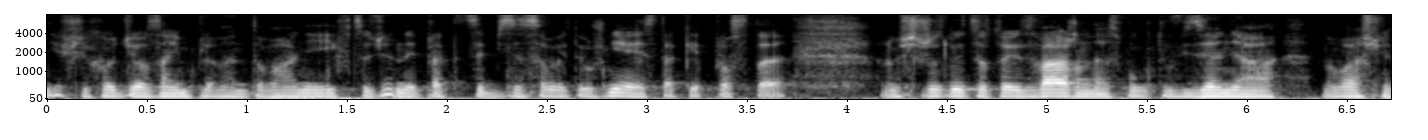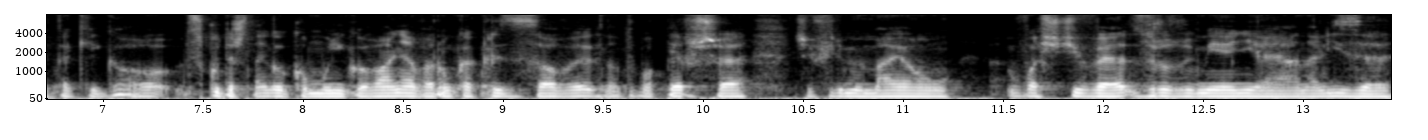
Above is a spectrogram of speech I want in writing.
jeśli chodzi o zaimplementowanie ich w codziennej praktyce biznesowej to już nie jest takie proste. Ale myślę, że co to jest ważne z punktu widzenia no właśnie takiego skutecznego komunikowania w warunkach kryzysowych, no to po pierwsze, czy firmy mają właściwe zrozumienie, analizę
